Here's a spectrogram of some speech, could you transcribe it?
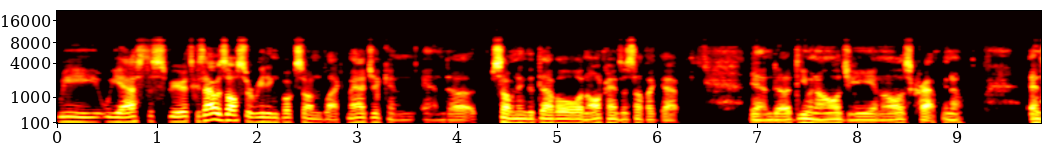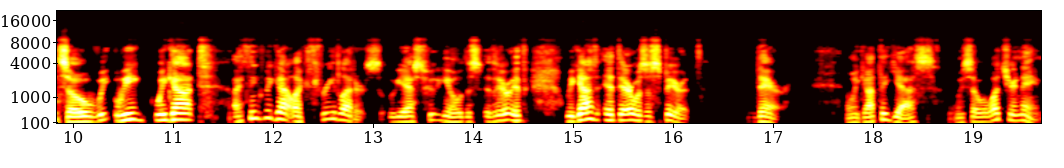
we we asked the spirits because I was also reading books on black magic and and uh, summoning the devil and all kinds of stuff like that, and uh, demonology and all this crap. You know, and so we we we got. I think we got like three letters. We asked who you know this if, there, if we got if there was a spirit there, and we got the yes. And we said, well, what's your name?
